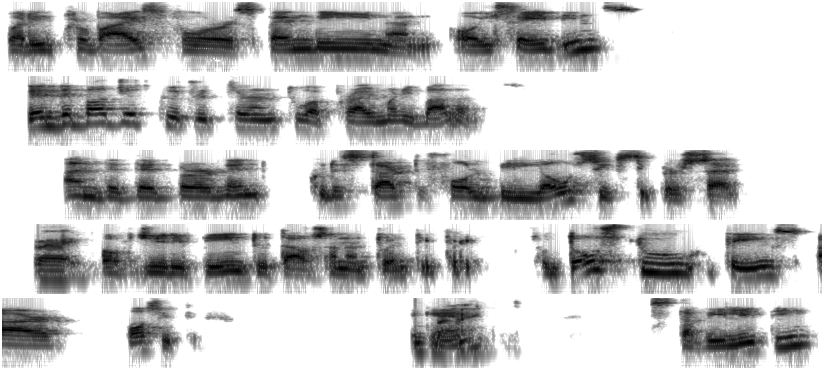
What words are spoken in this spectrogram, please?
what it provides for spending and oil savings, then the budget could return to a primary balance. And the debt burden could start to fall below 60% right. of GDP in 2023. So those two things are positive. Again, right. Stability,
